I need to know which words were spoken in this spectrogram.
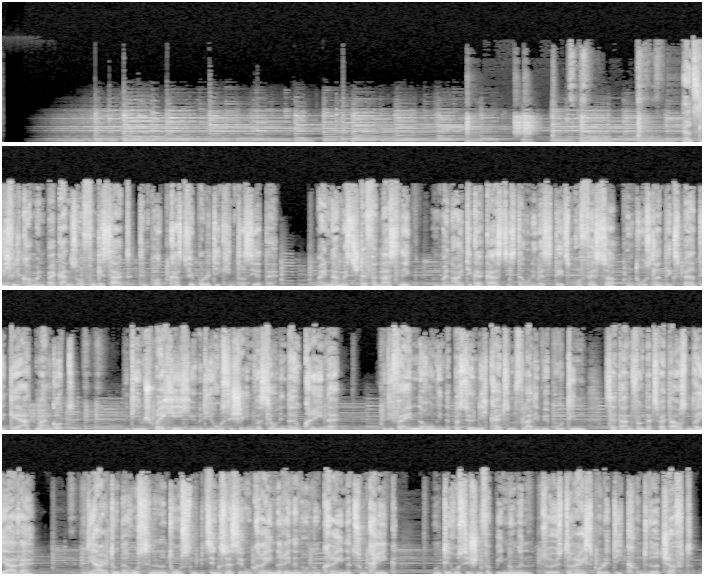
Herzlich willkommen bei Ganz offen gesagt, dem Podcast für Politikinteressierte. Mein Name ist Stefan Lasnik und mein heutiger Gast ist der Universitätsprofessor und Russland-Experte Gerhard Mangott. Mit ihm spreche ich über die russische Invasion in der Ukraine, über die Veränderung in der Persönlichkeit von Wladimir Putin seit Anfang der 2000er Jahre, über die Haltung der Russinnen und Russen bzw. Ukrainerinnen und Ukrainer zum Krieg und die russischen Verbindungen zu Österreichs Politik und Wirtschaft.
